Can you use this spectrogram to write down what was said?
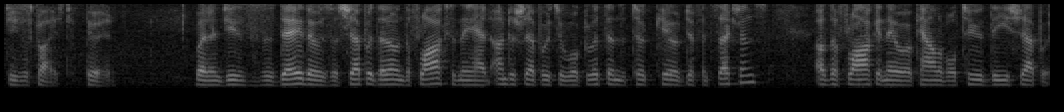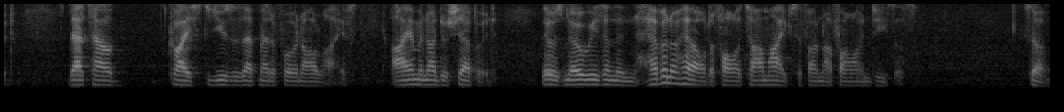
Jesus Christ, period. But in Jesus' day, there was a shepherd that owned the flocks, and they had under shepherds who worked with them that took care of different sections of the flock, and they were accountable to the shepherd. That's how Christ uses that metaphor in our lives. I am an under shepherd. There is no reason in heaven or hell to follow Tom Hypes if I'm not following Jesus. So,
